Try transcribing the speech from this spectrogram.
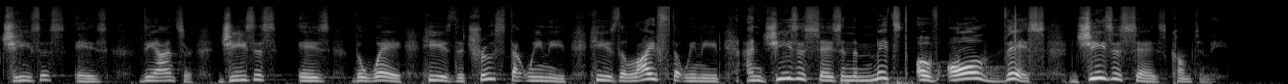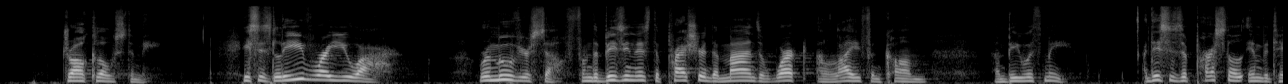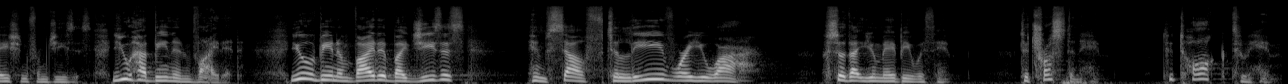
Jesus is the answer. Jesus is the way. He is the truth that we need. He is the life that we need. And Jesus says, in the midst of all this, Jesus says, Come to me. Draw close to me. He says, Leave where you are. Remove yourself from the busyness, the pressure, and demands of work and life and come and be with me. This is a personal invitation from Jesus. You have been invited. You have been invited by Jesus Himself to leave where you are so that you may be with Him, to trust in Him, to talk to Him,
